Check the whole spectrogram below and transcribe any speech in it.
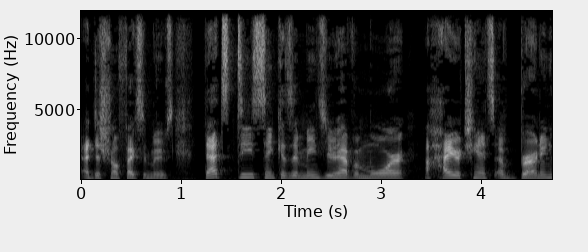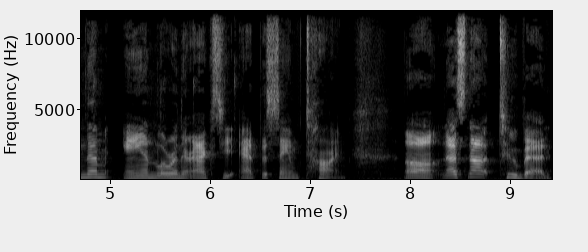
additional effects of moves. That's decent because it means you have a more a higher chance of burning them and lowering their accuracy at the same time. Uh, that's not too bad.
